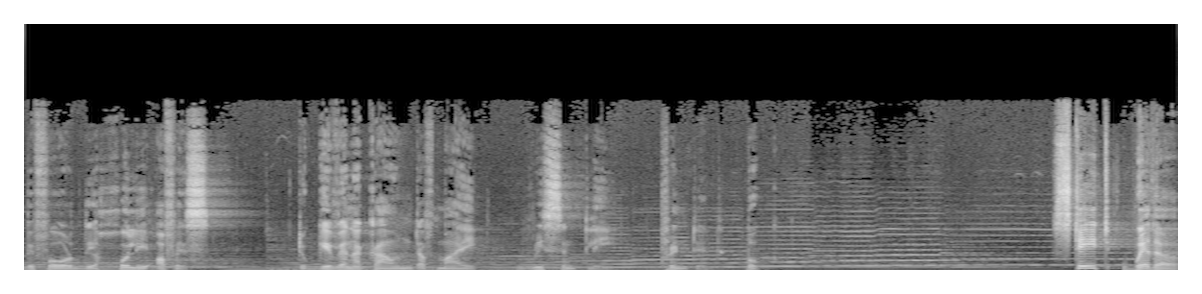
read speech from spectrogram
before the Holy Office to give an account of my recently printed book. State whether,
